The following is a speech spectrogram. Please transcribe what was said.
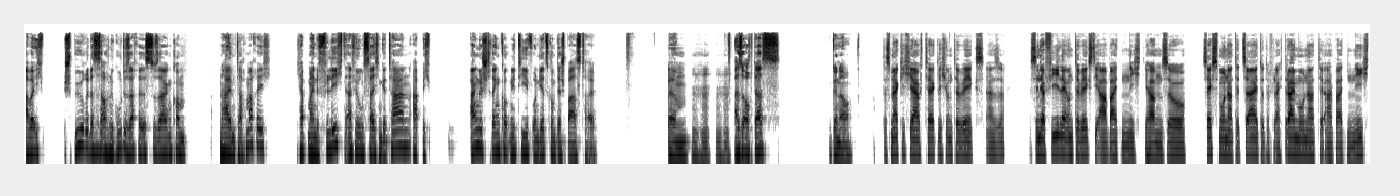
Aber ich spüre, dass es auch eine gute Sache ist zu sagen, komm, einen halben Tag mache ich, ich habe meine Pflicht in Anführungszeichen getan, habe mich angestrengt kognitiv und jetzt kommt der Spaßteil. Ähm, mhm, mh. Also auch das, genau. Das merke ich ja auch täglich unterwegs. Also es sind ja viele unterwegs, die arbeiten nicht. Die haben so sechs Monate Zeit oder vielleicht drei Monate, arbeiten nicht.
